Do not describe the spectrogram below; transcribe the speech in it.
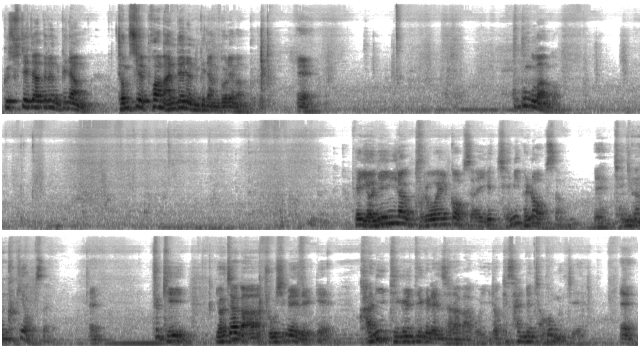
그 수제자들은 그냥 점수에 포함 안 되는 그냥 노래만 부르. 예. 그 궁금한 거. 그 연예인이라고 부러워할 거 없어요. 이게 재미 별로 없어. 예, 재미가 크게 없어요. 예. 특히 여자가 조심해야 될게 관이 디글디글한 사람하고 이렇게 살면 저건 문제예요. 예.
